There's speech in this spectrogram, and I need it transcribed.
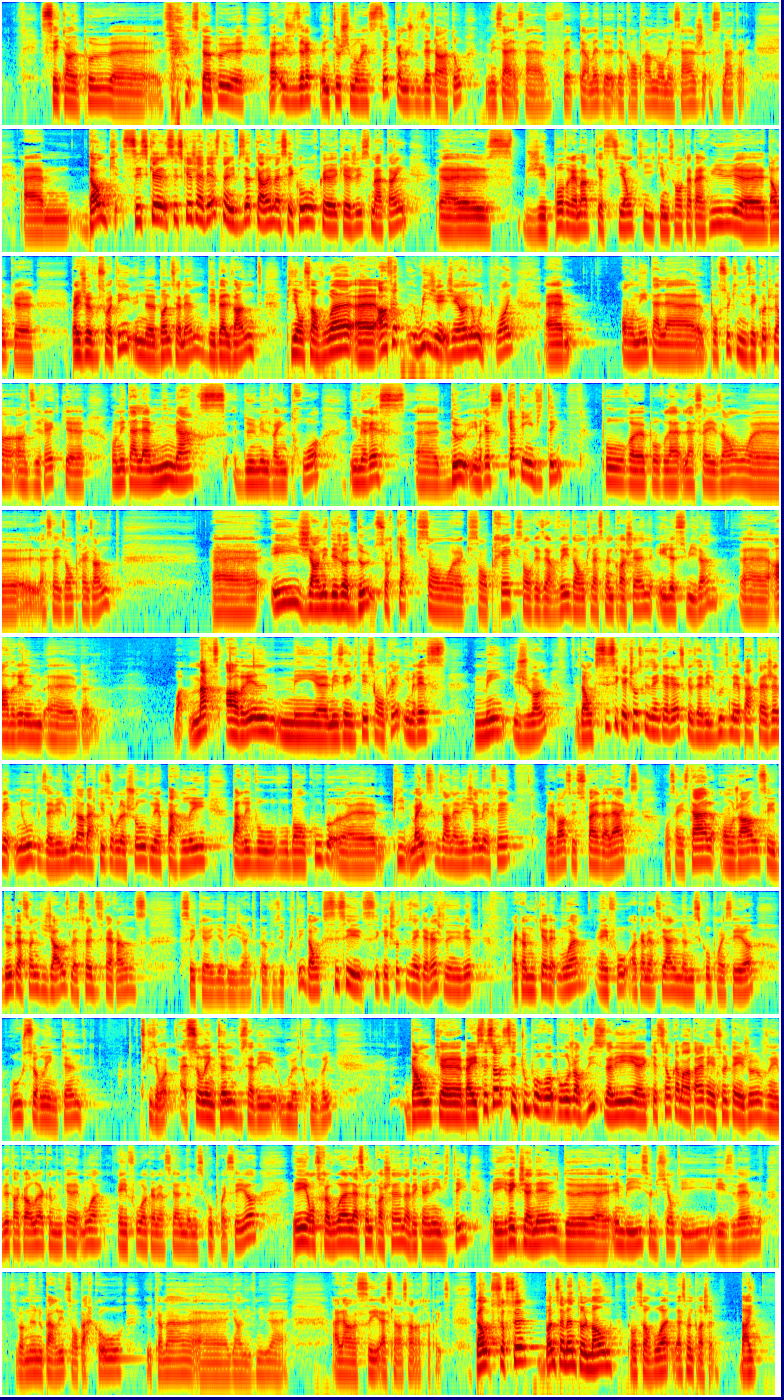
C'est un peu, euh, c'est un peu, euh, je vous dirais, une touche humoristique, comme je vous disais tantôt, mais ça, ça vous fait permettre de, de comprendre mon message ce matin. Euh, donc, c'est ce que c'est ce que j'avais. C'est un épisode quand même assez court que, que j'ai ce matin. Euh, j'ai pas vraiment de questions qui, qui me sont apparues. Euh, donc, euh, ben, je vais vous souhaiter une bonne semaine, des belles ventes. Puis on se revoit. en fait, oui, j'ai un autre point. On est à la, pour ceux qui nous écoutent là en, direct, on est à la mi-mars 2023. Il me reste deux, il me reste quatre invités pour, euh, pour la, saison, euh, la saison présente. Euh, et j'en ai déjà deux sur quatre qui sont, euh, qui sont prêts, qui sont réservés, donc la semaine prochaine et le suivant. Euh, avril, mars, avril, mes, mes invités sont prêts. Il me reste mai, juin. Donc, si c'est quelque chose qui vous intéresse, que vous avez le goût de venir partager avec nous, que vous avez le goût d'embarquer sur le show, venir parler, parler de vos, vos bons coups, puis même si vous en avez jamais fait, vous allez voir, c'est super relax. On s'installe, on jase. C'est deux personnes qui jasent. La seule différence, c'est qu'il y a des gens qui peuvent vous écouter. Donc, si c'est quelque chose qui vous intéresse, je vous invite à communiquer avec moi, info à commercial nomisco.ca ou sur LinkedIn. Excusez-moi, sur LinkedIn, vous savez où me trouver. Donc, euh, ben c'est ça, c'est tout pour, pour aujourd'hui. Si vous avez euh, questions, commentaires, insultes, injures, je vous invite encore là à communiquer avec moi, info à. Et on se revoit la semaine prochaine avec un invité, Eric Janel de euh, MBI Solutions TI et Sven, qui va venir nous parler de son parcours et comment il en est venu à, à, lancer, à se lancer en entreprise. Donc, sur ce, bonne semaine tout le monde, on se revoit la semaine prochaine. Bye!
